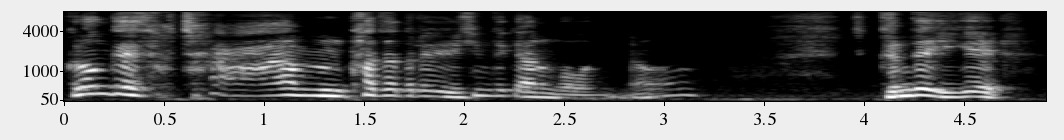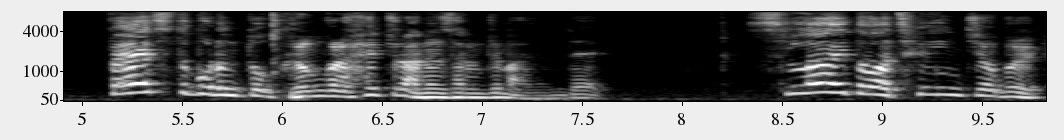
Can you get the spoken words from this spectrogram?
그런 게 참 타자들을 힘들게 하는 거거든요. 근데 이게 패스트볼은 또 그런 걸 할 줄 아는 사람들 많은데 슬라이더와 체인지업을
